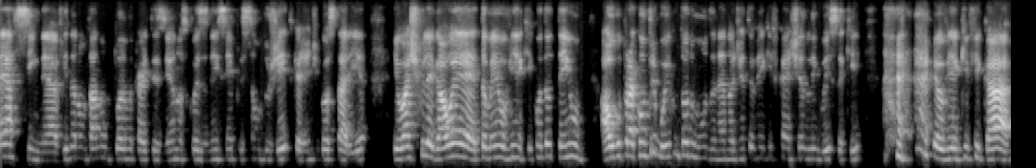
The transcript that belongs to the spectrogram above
é assim, né? A vida não está num plano cartesiano, as coisas nem sempre são do jeito que a gente gostaria. Eu acho que o legal é também eu vim aqui quando eu tenho algo para contribuir com todo mundo, né? Não adianta eu vir aqui ficar enchendo linguiça aqui. eu vim aqui ficar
